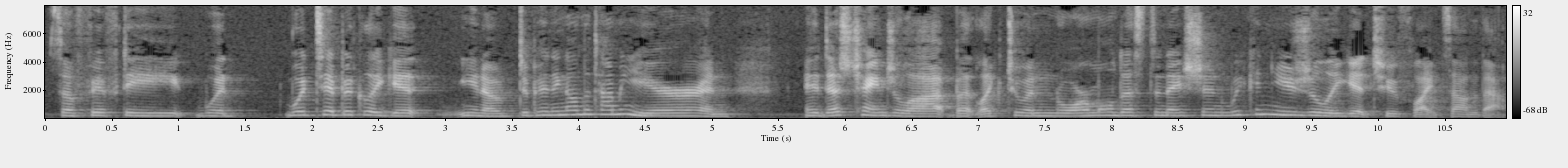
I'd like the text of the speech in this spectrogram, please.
So 50 would would typically get, you know, depending on the time of year and it does change a lot, but like to a normal destination, we can usually get two flights out of that.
